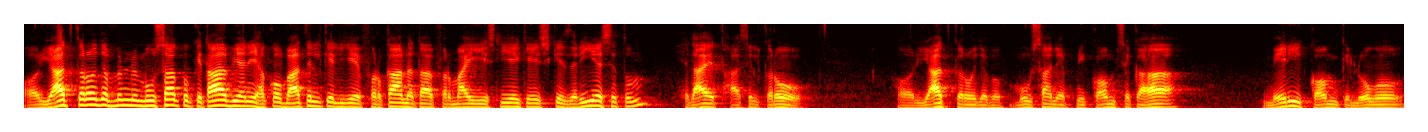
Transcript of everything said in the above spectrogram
और याद करो जब हमने मूसा को किताब यानी हक बातिल के लिए फ़ुरक़ान अता फ़रमाई, इसलिए कि इसके ज़रिए से तुम हिदायत हासिल करो। और याद करो जब मूसा ने अपनी कौम से कहा, मेरी कौम के लोगों,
